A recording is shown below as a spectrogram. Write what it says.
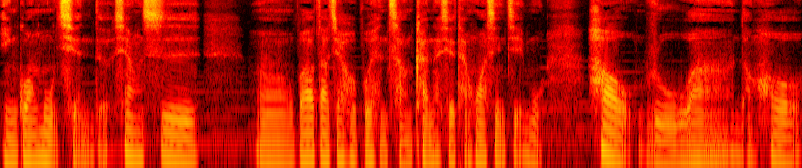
荧光幕前的，像是嗯，我不知道大家会不会很常看那些谈话性节目，浩如啊，然后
